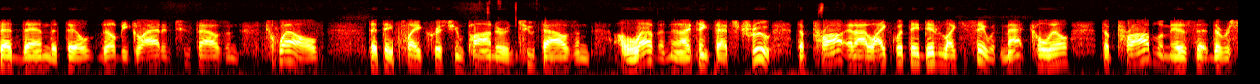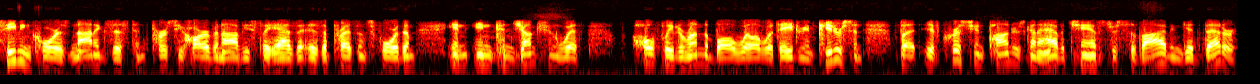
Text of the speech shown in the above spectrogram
said then that they'll they'll be glad in 2012 that they play Christian Ponder in 2011, and I think that's true. The pro and I like what they did, like you say, with Matt Kalil. The problem is that the receiving corps is non-existent. Percy Harvin obviously has a, is a presence for them in in conjunction with hopefully to run the ball well with Adrian Peterson. But if Christian Ponder's going to have a chance to survive and get better,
